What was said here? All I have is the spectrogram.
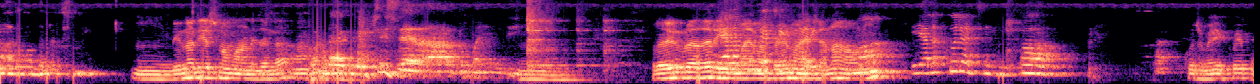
నాలుగు వందలు వచ్చినాయి. డిన్నర్ చేస్తున్నాం మనం నిజంగా. రవి బ్రదర్ ఇది మా మా ఫ్రెండ్ మహేష్ అన్న అవును. ఇవాళ కూలి వచ్చింది. ఆ, కొంచెం ఎక్కువైపు.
